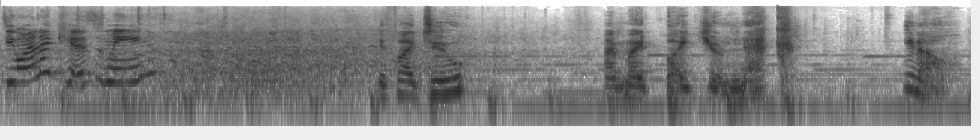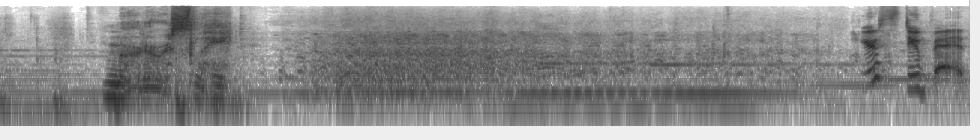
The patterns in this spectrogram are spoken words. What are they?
Do you want to kiss me? If I do, I might bite your neck. You know, murderously. You're stupid.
